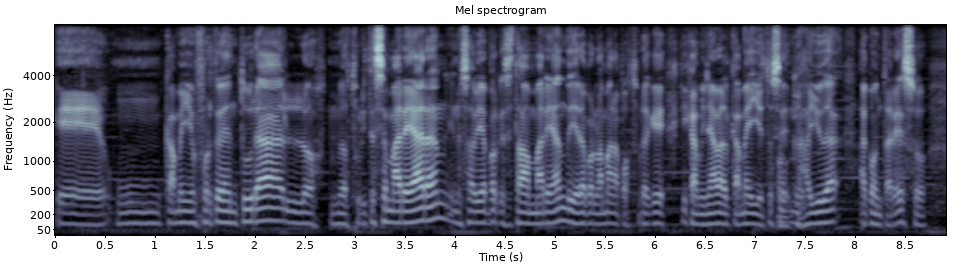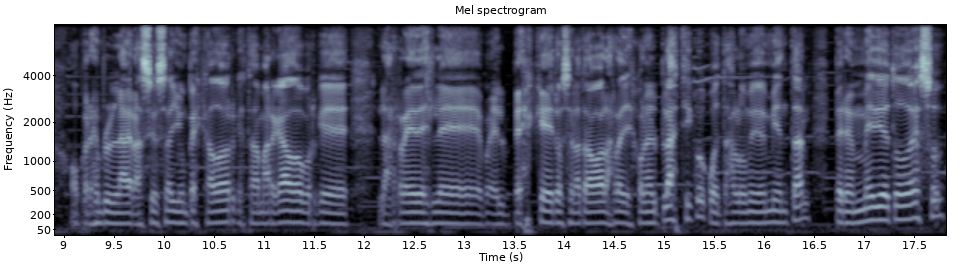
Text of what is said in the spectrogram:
que un camello en Fuerteventura los, los turistas se marearan y no sabía por qué se estaban mareando y era por la mala postura que, que caminaba el camello. Entonces Ok. nos ayuda a contar eso. O por ejemplo en La Graciosa hay un pescador que está amargado porque las redes, le, el pesquero se le ha trabado las redes con el plástico, cuentas algo medioambiental, pero en medio de todo eso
